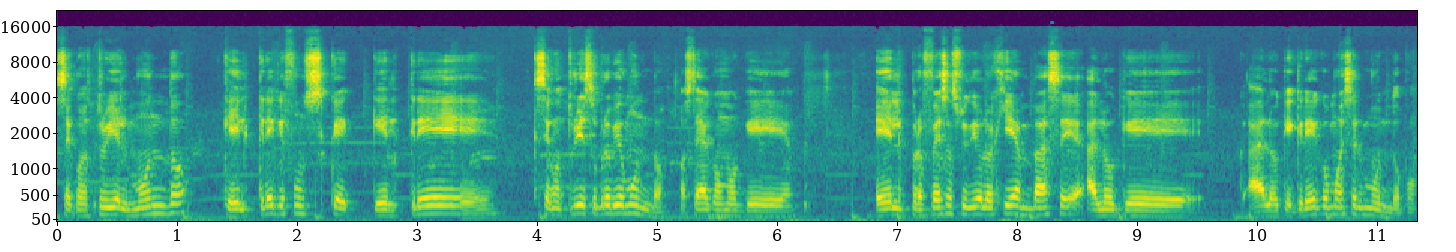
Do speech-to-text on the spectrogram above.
se construye el mundo que él cree que, que, que él cree que se construye su propio mundo o sea como que él profesa su ideología en base a lo que a lo que cree como es el mundo po.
